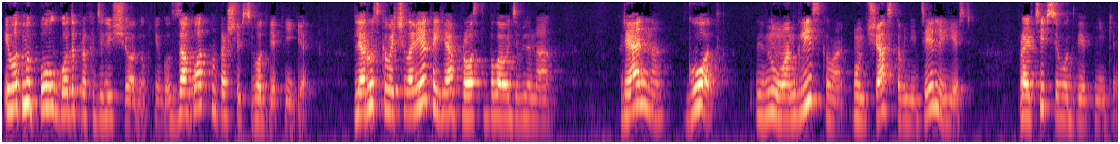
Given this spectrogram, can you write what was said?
И вот мы полгода проходили еще одну книгу. За год мы прошли всего две книги. Для русского человека я просто была удивлена. Реально, год, ну, английского, он часто в неделю есть, пройти всего две книги.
